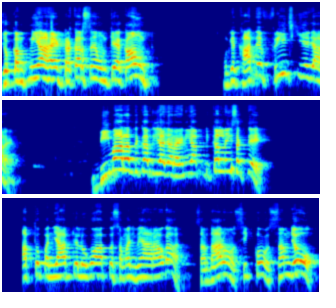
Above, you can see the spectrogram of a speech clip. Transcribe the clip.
जो कंपनियाँ हैं, ट्रकर्स हैं, उनके अकाउंट, उनके खाते फ्रीज किए जा रहे हैं। बीमा रद्द कर दिया जा रहा है आप निकल नहीं सकते। अब तो पंजाब के लोगों, आपको समझ में आ रहा होगा, सरदारों, सिखों, समझो,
